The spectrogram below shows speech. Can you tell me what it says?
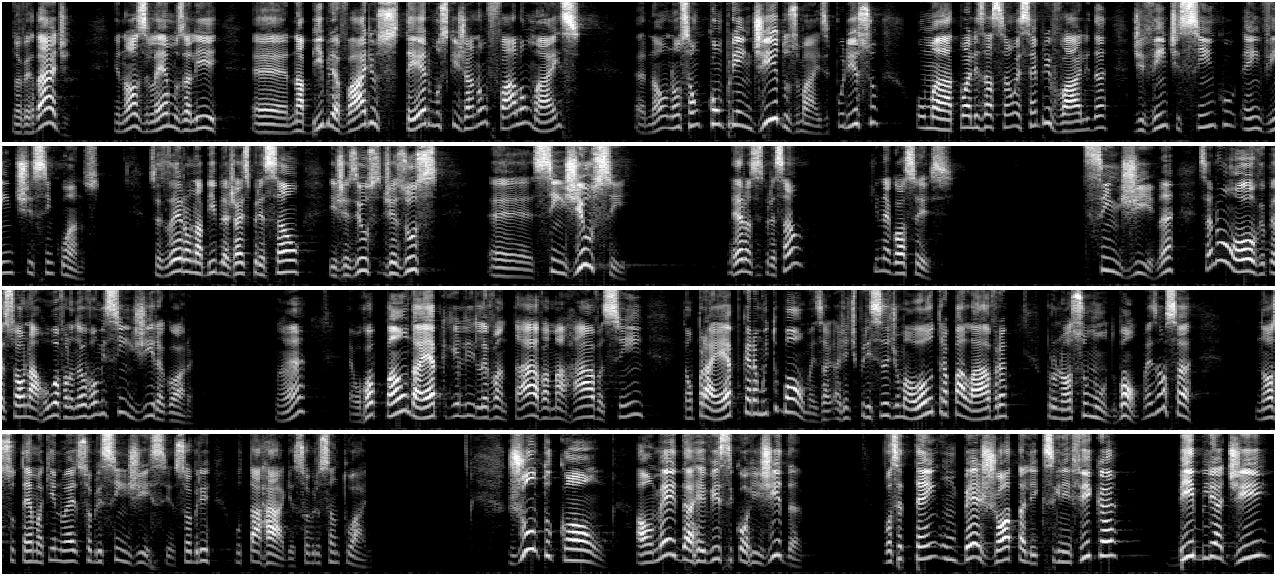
Não é verdade? E nós lemos ali é, na Bíblia vários termos que já não falam mais, é, não, não são compreendidos mais. E por isso, uma atualização é sempre válida de 25 em 25 anos. Vocês leram na Bíblia já a expressão, e Jesus, Jesus é, cingiu-se? Leram essa expressão? Que negócio é esse? Cingir, né? Você não ouve o pessoal na rua falando, eu vou me cingir agora. Não é? O roupão da época que ele levantava, amarrava assim. Então, para a época era muito bom, mas a, a gente precisa de uma outra palavra para o nosso mundo. Bom, mas nossa, nosso tema aqui não é sobre cingir-se, é sobre o tarrag, é sobre o santuário. Junto com Almeida Revista Corrigida, você tem um BJ ali, que significa Bíblia de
